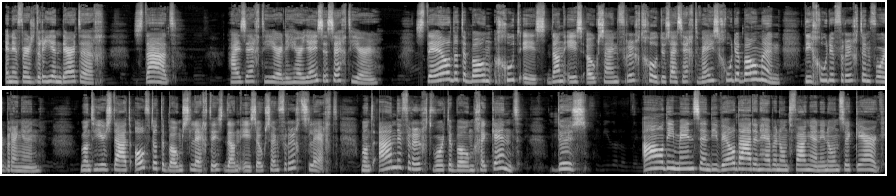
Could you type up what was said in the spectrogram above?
En in vers 33 staat, hij zegt hier, de Heer Jezus zegt hier, Stel dat de boom goed is, dan is ook zijn vrucht goed. Dus hij zegt: Wees goede bomen die goede vruchten voortbrengen. Want hier staat: Of dat de boom slecht is, dan is ook zijn vrucht slecht. Want aan de vrucht wordt de boom gekend. Dus al die mensen die weldaden hebben ontvangen in onze kerk,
